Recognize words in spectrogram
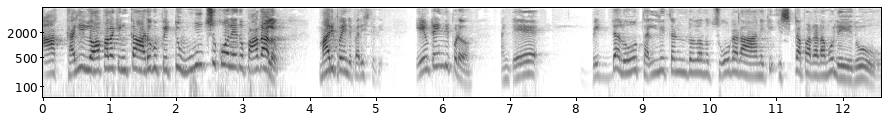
ఆ కలి లోపలికి ఇంకా అడుగు పెట్టి ఉంచుకోలేదు పాదాలు. మారిపోయింది పరిస్థితి. ఏమిటైంది ఇప్పుడు? అంటే బిడ్డలు తల్లిదండ్రులను చూడడానికి ఇష్టపడడము లేదు.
